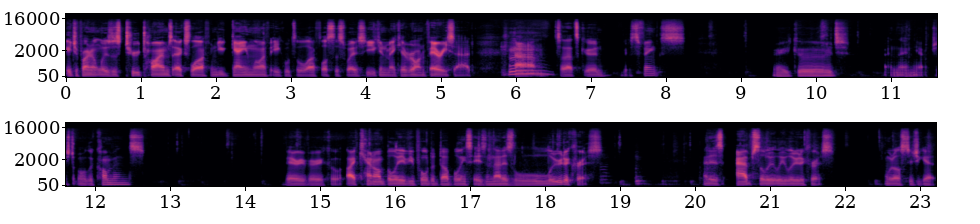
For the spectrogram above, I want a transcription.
Each opponent loses two times X life, and you gain life equal to the life lost this way, so you can make everyone very sad. Um, so that's good. Got Sphinx, very good. And then yeah, just all the combos. Very very cool. I cannot believe you pulled a doubling season. That is ludicrous. That is absolutely ludicrous. What else did you get?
